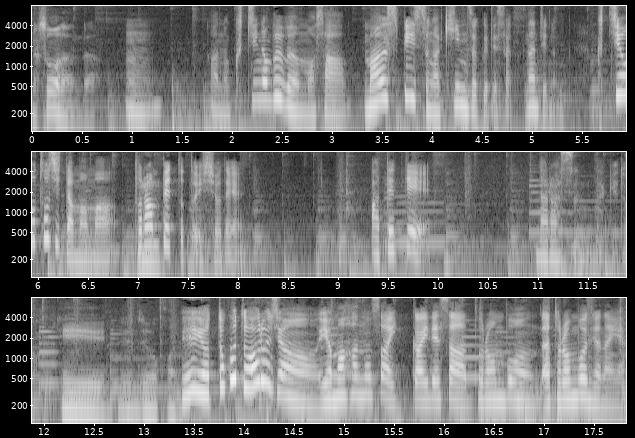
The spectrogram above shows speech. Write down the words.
あそうなんだ。うん。あの口の部分もさマウスピースが金属でさなんていうの？口を閉じたままトランペットと一緒で当てて鳴らすんだけど。へえ全然わかんない。えーやったことあるじゃん。ヤマハのさ1階でさトロンボーンあトロンボーンじゃないや。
